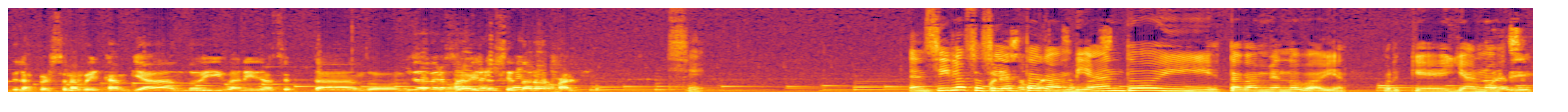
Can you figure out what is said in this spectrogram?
de las personas va a ir cambiando y van a ir aceptando, no sé, se va a ir haciendo normal. Sí. En sí la sociedad está cambiando y está cambiando para bien, porque ya no Sí.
